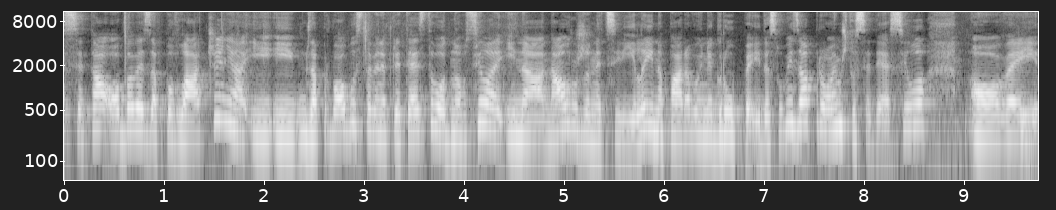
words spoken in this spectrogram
se ta obaveza povlačenja i, i zapravo obustave neprijateljstva predstava odnosila i na naoružane civile i na paravojne grupe i da smo mi zapravo ovim što se desilo ovaj, e,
